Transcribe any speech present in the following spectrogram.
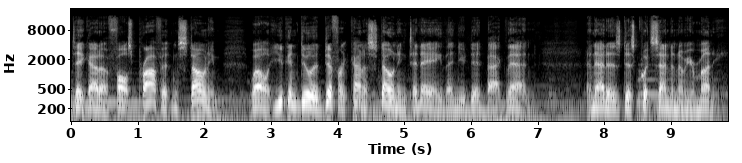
take out a false prophet and stone him. Well, you can do a different kind of stoning today than you did back then, and that is just quit sending them your money,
